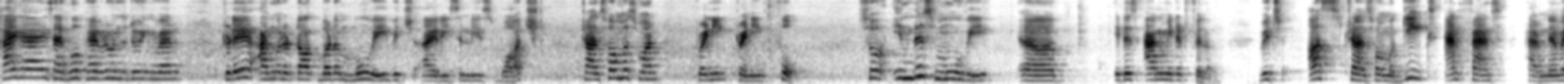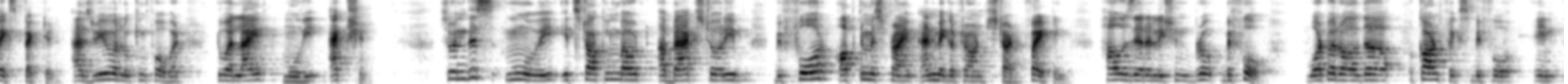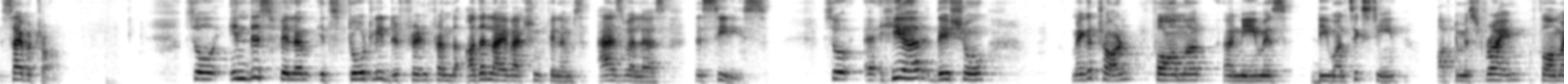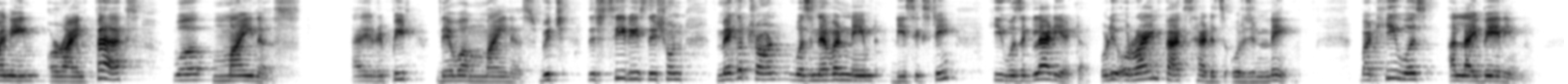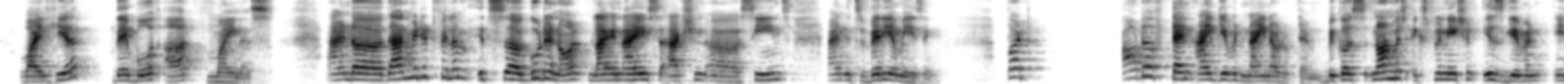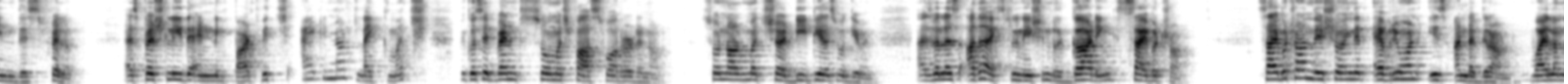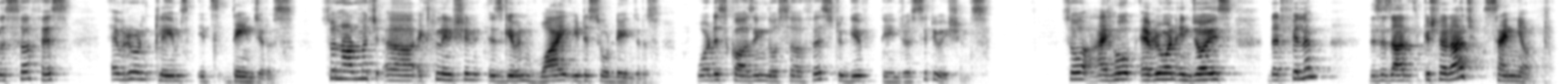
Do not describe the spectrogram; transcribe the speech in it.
Hi guys, I hope everyone's doing well. Today I'm going to talk about a movie which I recently watched, Transformers 1 2024. So in this movie, uh, it is animated film which us Transformer geeks and fans have never expected as we were looking forward to a live movie action. So in this movie, it's talking about a backstory before Optimus Prime and Megatron started fighting. How was their relation bro- before? What were all the conflicts before in Cybertron? So in this film, it's totally different from the other live action films as well as the series. So uh, here they show Megatron, former uh, name is D116, Optimus Prime, former name Orion Pax, were miners. I repeat, they were miners, which this series they shown Megatron was never named D16. He was a gladiator. Only Orion Pax had its original name. But he was a Liberian. While here, they both are miners. And uh, the animated film, it's uh, good and all, nice action uh, scenes, and it's very amazing. But out of 10, I give it 9 out of 10 because not much explanation is given in this film especially the ending part which i did not like much because it went so much fast forward and all so not much uh, details were given as well as other explanation regarding cybertron. Cybertron they're showing that everyone is underground while on the surface everyone claims it's dangerous. So not much uh, explanation is given why it is so dangerous. What is causing those surface to give dangerous situations. So i hope everyone enjoys that film. This is Aditya Krishna Raj signing out.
